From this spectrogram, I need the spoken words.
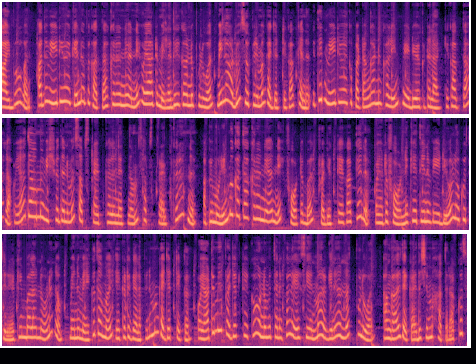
ආයිබෝවන් අද වීඩියෝ එකෙන් අපි කතා කරන්න යන්නේ ඔයාට මෙලදී ගන්න පුළුවන් මිල අඩු සුපිරිම ගැජට් එකක් ගැන. ඉතින් වීඩියෝ එක පටන්ගන්න කලින් වීඩියෝ එකට ලයික් එකක් දාලා ඔයා දාම විශ්වදනම සබස්ක්‍රයිබ් කළ නැත්නම් සබස්ක්‍රයිබ් කරන්න. අපි මුලින්ම කතා කරන්න යන්නේ ෆෝටබල් ප්‍රජෙක්් එකක් ගැන. ඔයට ෆෝර්න එකේ තියෙන වීඩියෝ ලොකු තිරයකින් බලන්න ඕන නම් මෙන මේක තමයි එකට ගැලපෙනම ගැජට් එක. ඔයාට මේ ප්‍රජෙක්් එක ඔන්නම තැනක ලේසියෙන්ම අරගෙන යන්නත් පුළුවන්. අඟල් දෙකයි දශම හතරක් උස.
